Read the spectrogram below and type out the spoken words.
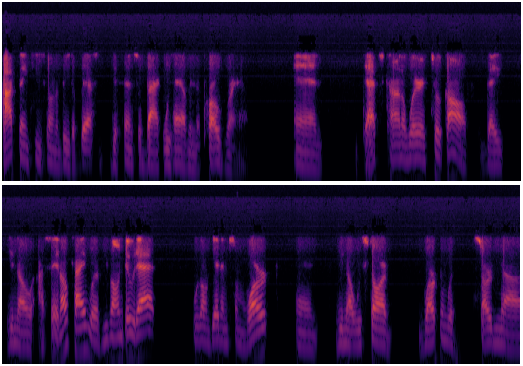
I think he's going to be the best defensive back we have in the program. And that's kind of where it took off. They, you know, I said, okay, well, if you're going to do that, we're going to get him some work. And, you know, we started working with certain uh,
